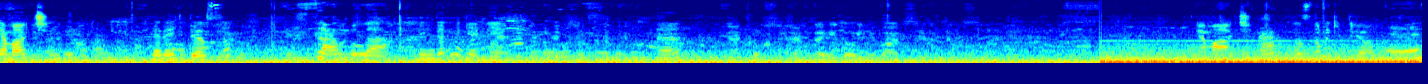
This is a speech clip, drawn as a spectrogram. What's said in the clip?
Yamaç. Nereye gidiyorsun? İstanbul'a. Bindin mi gemiye? Evet. Hı? Yani çok sıcak da Edo ili var Yamaç. Hı? Hızlı mı gidiyor? Evet.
